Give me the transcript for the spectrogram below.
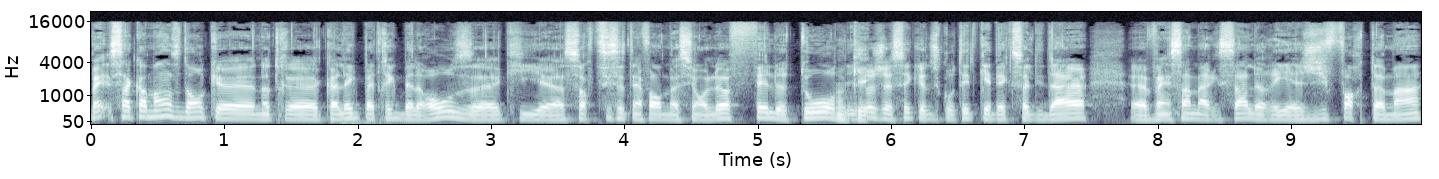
Ben, ça commence donc, euh, notre collègue Patrick Belrose, euh, qui a sorti cette information-là, fait le tour. OK. Déjà, je sais que du côté de Québec solidaire, euh, Vincent Marissal a réagi fortement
